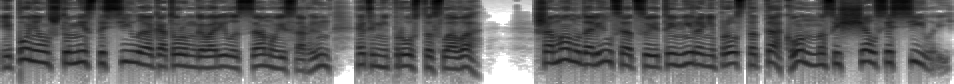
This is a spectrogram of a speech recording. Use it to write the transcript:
И понял, что место силы, о котором говорил Исаму и Сарын, это не просто слова. Шаман удалился от суеты мира не просто так, он насыщался силой,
